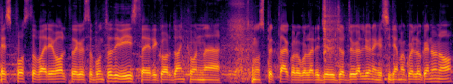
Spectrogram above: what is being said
esposto varie volte da questo punto di vista e ricordo anche un, uno spettacolo con la regia di Giorgio Gaglione che si chiama Quello che non ho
